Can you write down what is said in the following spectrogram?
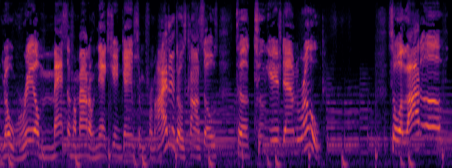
you know, real massive amount of next gen games from, from either of those consoles to two years down the road. So a lot of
